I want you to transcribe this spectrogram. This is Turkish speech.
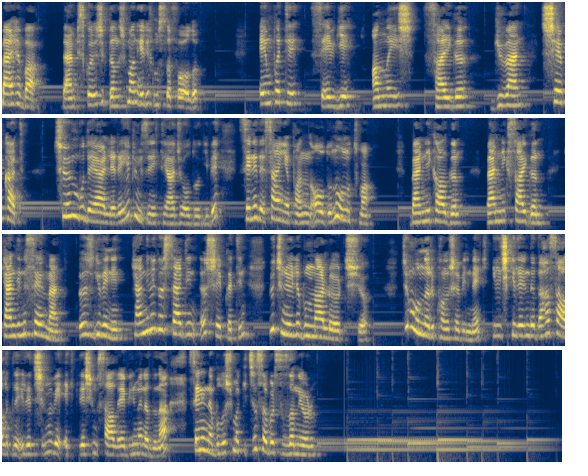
Merhaba, ben psikolojik danışman Elif Mustafaoğlu. Empati, sevgi, anlayış, saygı, güven, şefkat, tüm bu değerlere hepimizin ihtiyacı olduğu gibi seni de sen yapanın olduğunu unutma. Benlik algın, benlik saygın, kendini sevmen, özgüvenin, kendine gösterdiğin öz şefkatin bütünüyle bunlarla örtüşüyor. Tüm bunları konuşabilmek, ilişkilerinde daha sağlıklı iletişimi ve etkileşimi sağlayabilmen adına seninle buluşmak için sabırsızlanıyorum.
